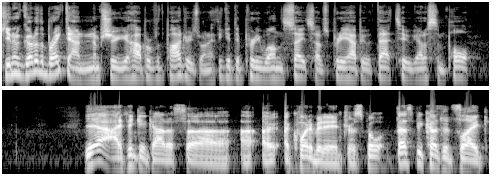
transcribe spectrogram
you know, go to the breakdown, and I'm sure you hop over the Padres one. I think it did pretty well on the site, so I was pretty happy with that too. Got us some pull. Yeah, I think it got us uh, a, a, quite a bit of interest, but that's because it's like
